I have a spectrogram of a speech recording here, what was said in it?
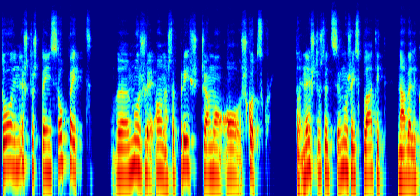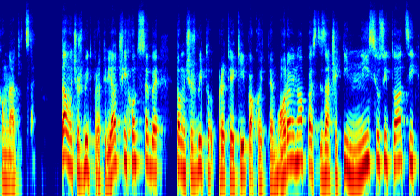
to je nešto što im se opet E, može ono što pričamo o Škotskoj. To je nešto što se može isplatiti na velikom natjecanju. Tamo ćeš biti protiv jačih od sebe, tamo ćeš biti protiv ekipa koji te moraju napasti, znači ti nisi u situaciji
